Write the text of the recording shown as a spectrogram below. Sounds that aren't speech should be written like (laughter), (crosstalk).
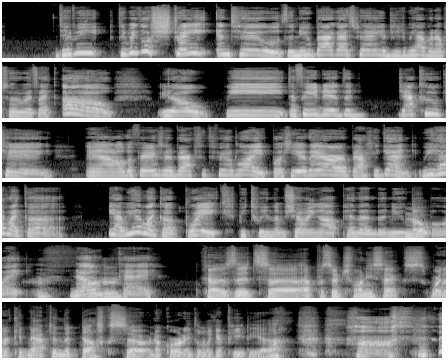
did we did we go straight into the new bad guys pairing, or did we have an episode where it's like, oh, you know, we defeated the Jakku King and all the fairies went back to the field of light, but here they are back again. We had like a yeah, we had like a break between them showing up and then the new Nope. people, right? No? Mm-mm. Okay. Because it's uh, episode 26, where they're kidnapped in the Dusk Zone, according to Wikipedia. Huh.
